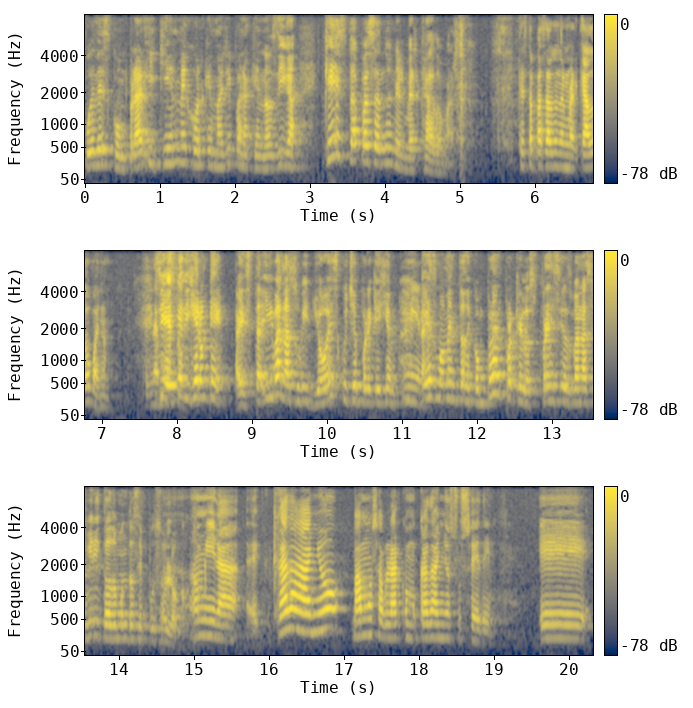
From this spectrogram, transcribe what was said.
puedes comprar. ¿Y quién mejor que Mari para que nos diga qué está pasando en el mercado, Mari? ¿Qué está pasando en el mercado? Bueno, Sí, es que dijeron que iban a subir. Yo escuché por ahí que dijeron, es momento de comprar porque los precios van a subir y todo el mundo se puso loco. Ah, mira, eh, cada año, vamos a hablar como cada año sucede. Eh,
